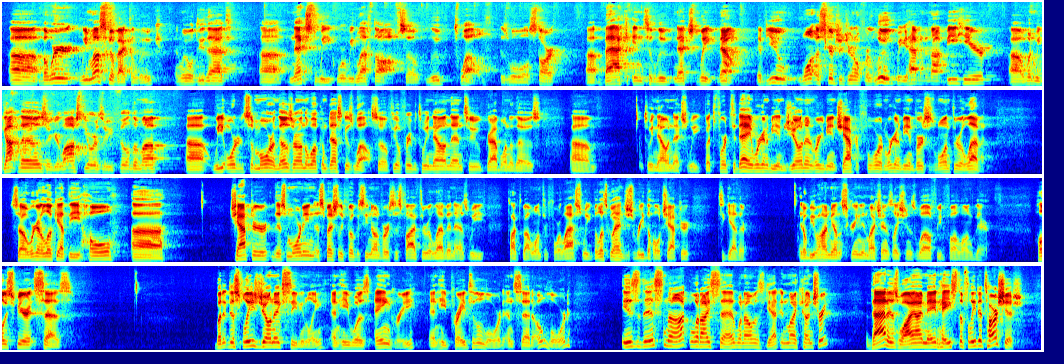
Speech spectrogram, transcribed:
Uh, but we're, we must go back to Luke, and we will do that uh, next week where we left off. So, Luke 12 is where we'll start uh, back into Luke next week. Now, if you want a scripture journal for Luke, but you happen to not be here uh, when we got those, or you lost yours, or you filled them up, uh, we ordered some more, and those are on the welcome desk as well. So, feel free between now and then to grab one of those. Um, between now and next week. But for today, we're going to be in Jonah, and we're going to be in chapter 4, and we're going to be in verses 1 through 11. So we're going to look at the whole uh, chapter this morning, especially focusing on verses 5 through 11 as we talked about 1 through 4 last week. But let's go ahead and just read the whole chapter together. It'll be behind me on the screen in my translation as well for you to follow along there. Holy Spirit says, But it displeased Jonah exceedingly, and he was angry, and he prayed to the Lord and said, O Lord, is this not what I said when I was yet in my country? That is why I made haste to flee to Tarshish.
